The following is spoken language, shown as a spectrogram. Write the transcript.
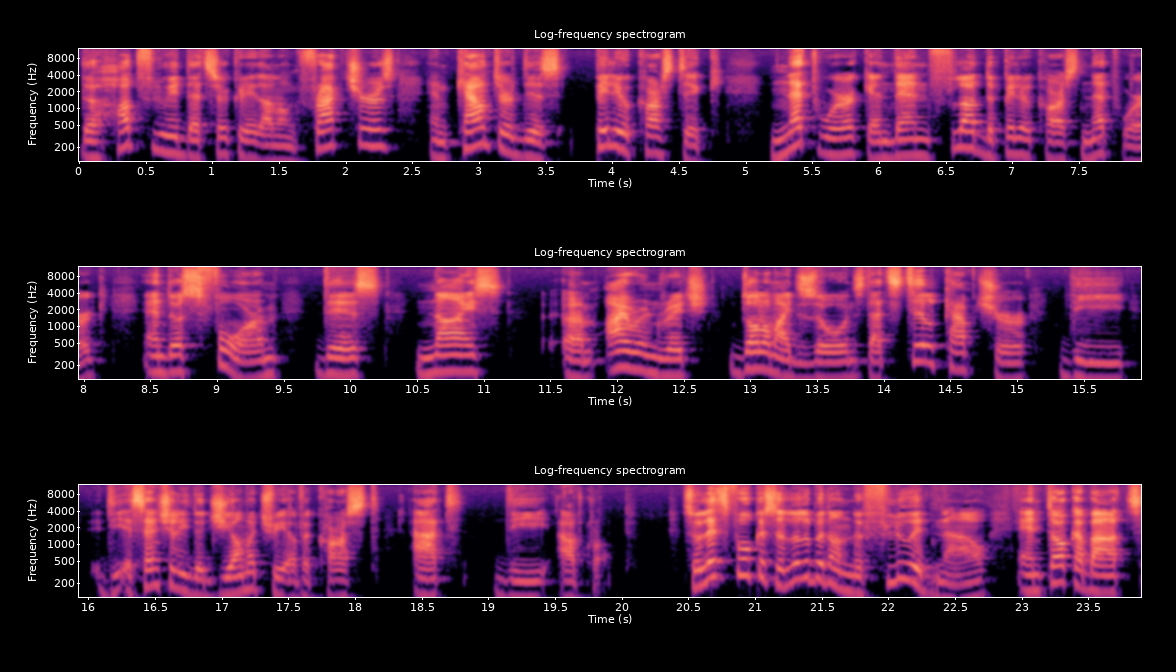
the hot fluid that circulate along fractures and counter this paleokarstic network and then flood the paleokarst network and thus form this nice um, iron-rich dolomite zones that still capture the, the essentially the geometry of a karst at the outcrop. So let's focus a little bit on the fluid now and talk about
